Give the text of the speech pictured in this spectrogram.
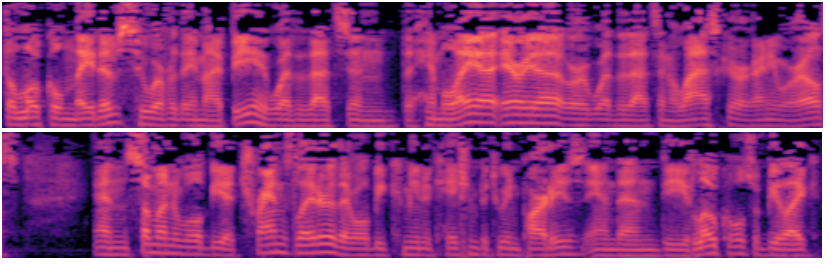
the local natives, whoever they might be, whether that's in the Himalaya area or whether that's in Alaska or anywhere else. And someone will be a translator. There will be communication between parties, and then the locals will be like,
